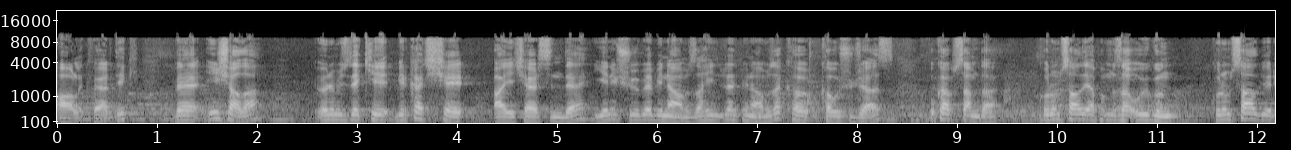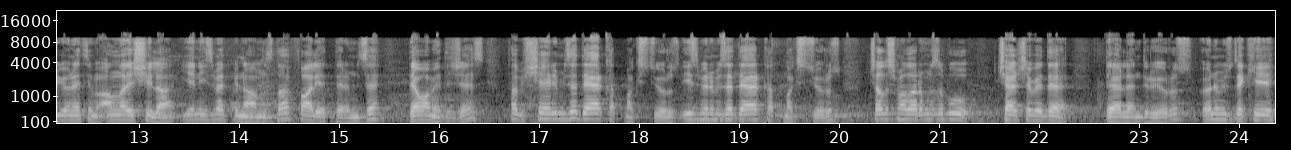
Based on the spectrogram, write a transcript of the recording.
ağırlık verdik ve inşallah önümüzdeki birkaç şey ay içerisinde yeni şube binamıza, hizmet binamıza kav- kavuşacağız. Bu kapsamda kurumsal yapımıza uygun kurumsal bir yönetim anlayışıyla yeni hizmet binamızda faaliyetlerimize devam edeceğiz. Tabii şehrimize değer katmak istiyoruz. İzmir'imize değer katmak istiyoruz. Çalışmalarımızı bu çerçevede değerlendiriyoruz. Önümüzdeki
